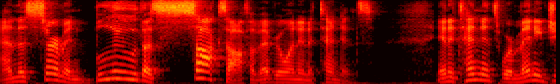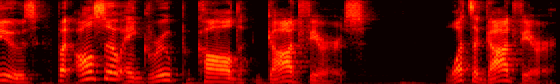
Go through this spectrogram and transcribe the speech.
And the sermon blew the socks off of everyone in attendance. In attendance were many Jews, but also a group called God-fearers. What's a God-fearer?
